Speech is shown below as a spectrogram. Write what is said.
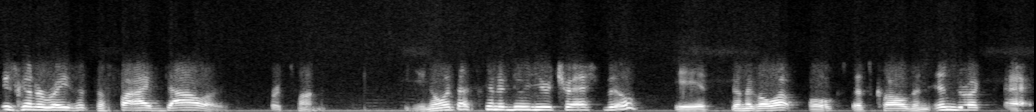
She's going to raise it to $5 per ton. You know what that's going to do to your trash bill? It's going to go up, folks. That's called an indirect tax.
